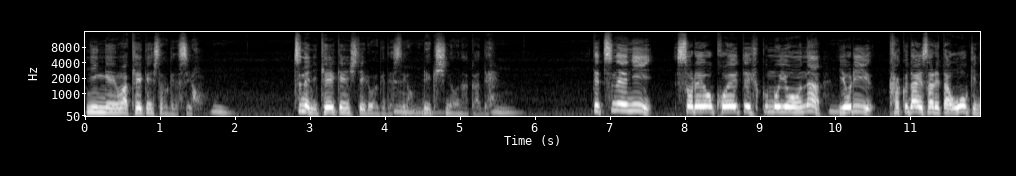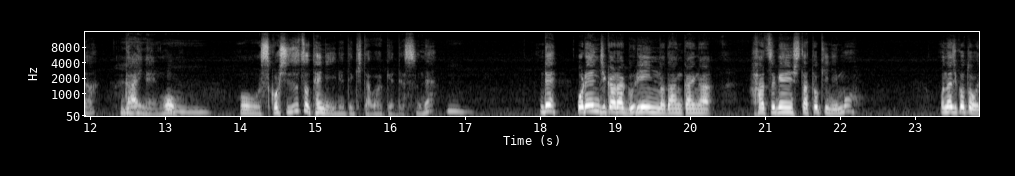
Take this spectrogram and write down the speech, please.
人間は経験したわけですよ。うん、常に経験しているわけですよ、うん、歴史の中で。で常にそれを超えて含むようなより拡大された大きな概念を少しずつ手に入れてきたわけですね。でオレンジからグリーンの段階が発言した時にも同じことを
